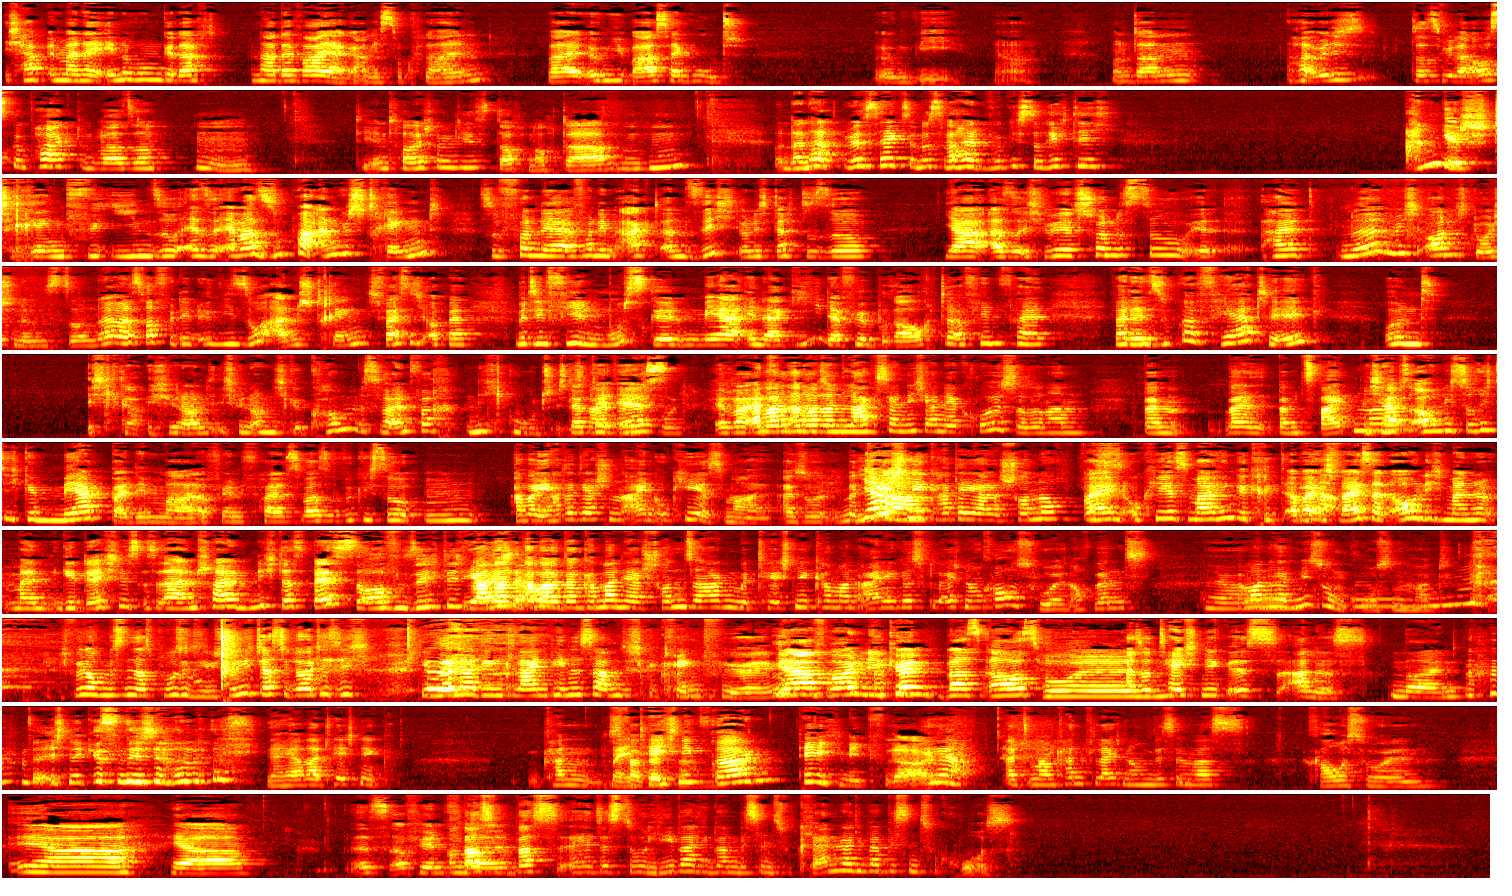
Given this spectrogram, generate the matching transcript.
ich habe in meiner Erinnerung gedacht, na, der war ja gar nicht so klein, weil irgendwie war es ja gut. Irgendwie, ja. Und dann habe ich das wieder ausgepackt und war so, hm, die Enttäuschung, die ist doch noch da. Mhm. Und dann hatten wir Sex und es war halt wirklich so richtig angestrengt für ihn. So. Also er war super angestrengt, so von, der, von dem Akt an sich. Und ich dachte so, ja, also ich will jetzt schon, dass du äh, halt ne, mich ordentlich durchnimmst. So, ne? Aber das war für den irgendwie so anstrengend. Ich weiß nicht, ob er mit den vielen Muskeln mehr Energie dafür brauchte. Auf jeden Fall war der super fertig und ich glaube, ich, bin auch nicht- ich bin auch nicht gekommen. Es war einfach nicht gut. Ich glaube, war der einfach nicht erst. gut. Er war Aber, aber dann lag es ja nicht an der Größe, sondern beim, bei, beim zweiten Mal. Ich habe es auch nicht so richtig gemerkt bei dem Mal auf jeden Fall. Es war so wirklich so, mh, aber ihr hattet ja schon ein okayes Mal. Also mit Ja. Technik hat er ja schon noch was. ein okayes Mal hingekriegt. Aber Ja. ich weiß halt auch nicht, meine, mein Gedächtnis ist anscheinend nicht das Beste offensichtlich. ja, aber, auch- aber dann kann man ja schon sagen, mit Technik kann man einiges vielleicht noch rausholen, auch wenn's, ja. wenn man halt nicht so einen großen hat. Ich will auch ein bisschen das Positive. Ich will nicht, dass die Leute sich, die Männer, die einen kleinen Penis haben, sich gekränkt fühlen. Ja, Freunde, ihr könnt was rausholen. Also Technik ist alles. Nein, Technik ist nicht alles. Naja, aber Technik kann Bei. Technikfragen? Technikfragen. Ja, also man kann vielleicht noch ein bisschen was rausholen. Ja, ja. Ist auf jeden Und Fall. was, was hättest du lieber? Lieber ein bisschen zu klein oder lieber ein bisschen zu groß?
